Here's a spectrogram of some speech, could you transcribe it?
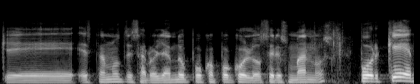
que estamos desarrollando poco a poco los seres humanos. ¿Por qué?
